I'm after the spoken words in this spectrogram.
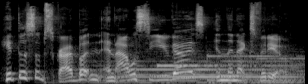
hit the subscribe button, and I will see you guys in the next video.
